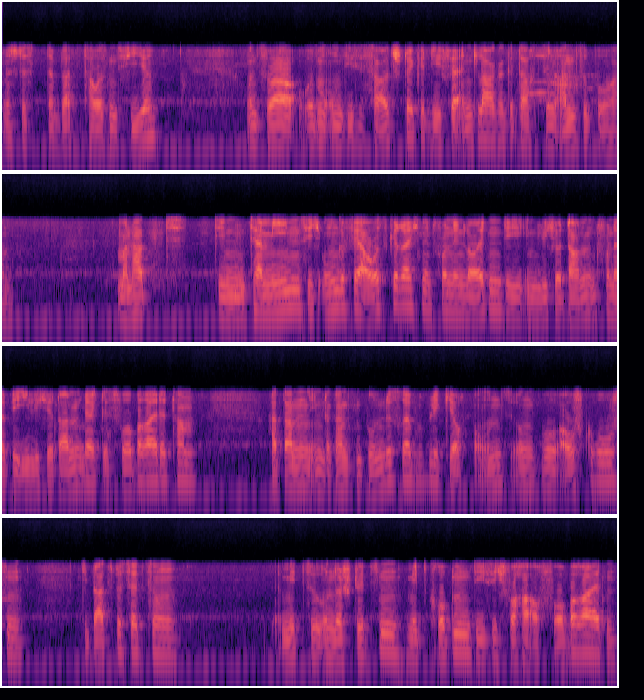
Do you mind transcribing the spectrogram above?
Das ist das der Platz 1004. Und zwar eben um diese Salzstöcke, die für Endlager gedacht sind, anzubohren. Man hat den Termin sich ungefähr ausgerechnet von den Leuten, die in Lüchow-Dannenberg, von der BI Lüchow-Dannenberg das vorbereitet haben, hat dann in der ganzen Bundesrepublik, ja auch bei uns irgendwo aufgerufen, die Platzbesetzung mit zu unterstützen, mit Gruppen, die sich vorher auch vorbereiten.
